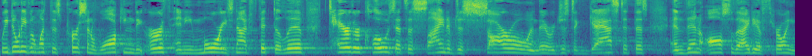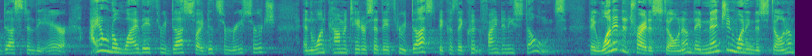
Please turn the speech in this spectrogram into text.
We don't even want this person walking the earth anymore. He's not fit to live. Tear their clothes. That's a sign of just sorrow. And they were just aghast at this. And then also the idea of throwing dust in the air. I don't know why they threw dust, so I did some research. And the one commentator said they threw dust because they couldn't find any stones. They wanted to try to stone him. They mentioned wanting to stone him,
